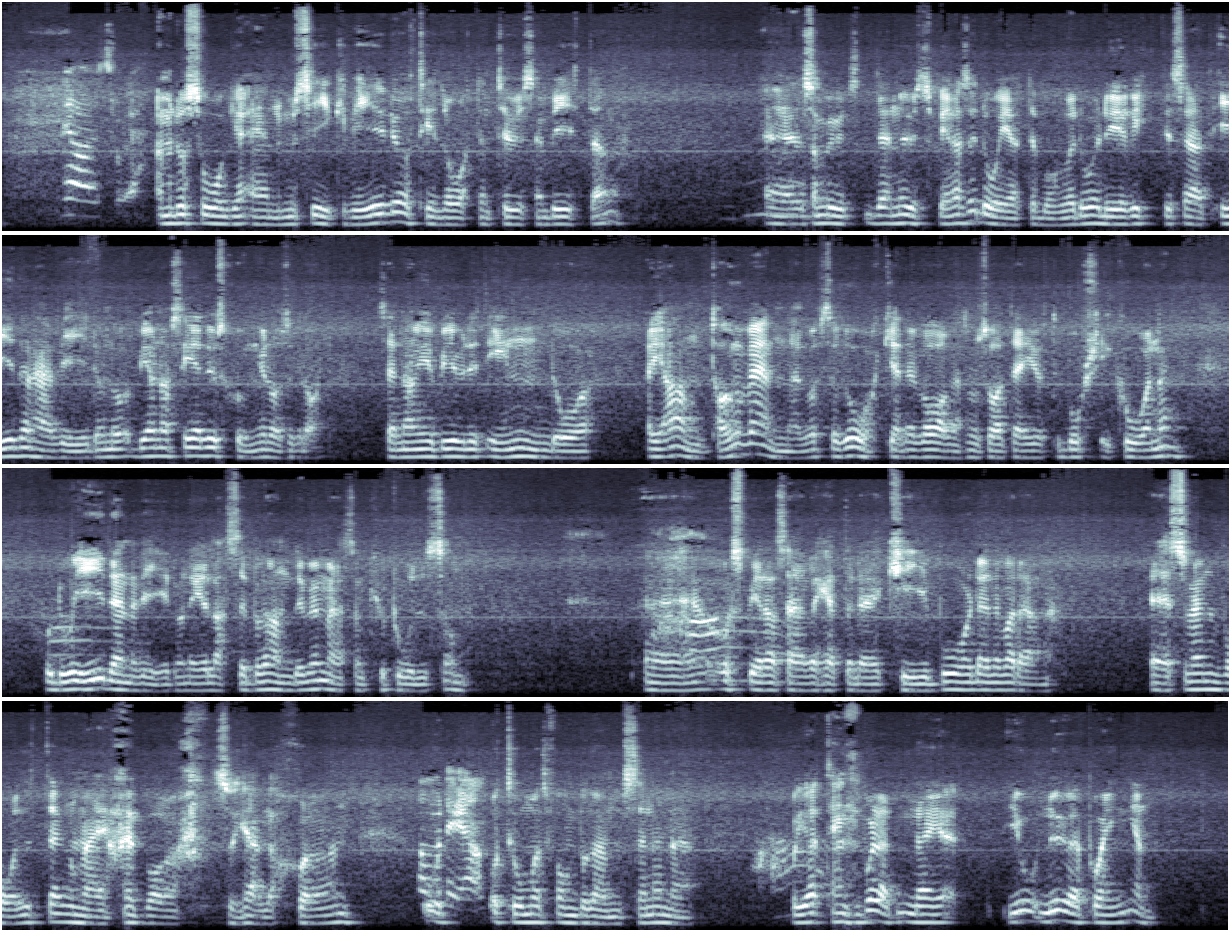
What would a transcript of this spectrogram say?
Ja, det tror jag. Ja, men då såg jag en musikvideo till låten Tusen bitar. Eh, som ut, den utspelar sig då i Göteborg och då är det ju riktigt så att i den här videon, då, Björn Afzelius sjunger då såklart. Sen har han ju bjudit in då, jag antar vänner och så råkar det vara som så att det är Göteborgsikonen. Och då i den videon är Lasse Brandeby med som Kurt Olsson. Eh, och spelar så här, vad heter det, keyboard eller vad det är. Eh, Sven Wollter och är bara så jävla skön. Och, och Thomas von Brömsen är med. Och jag tänkte på det att när jag, Jo, nu är poängen.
